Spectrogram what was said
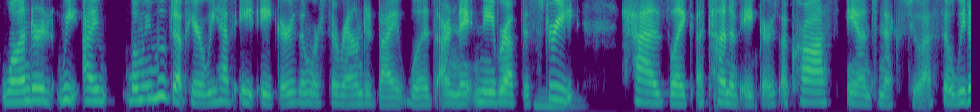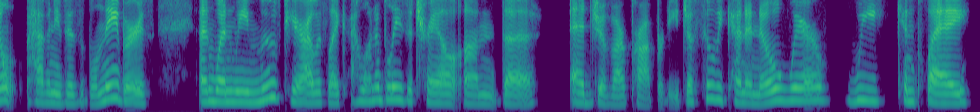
wandered we i when we moved up here we have eight acres and we're surrounded by woods. Our na- neighbor up the street mm. has like a ton of acres across and next to us. So we don't have any visible neighbors. And when we moved here i was like i want to blaze a trail on the edge of our property just so we kind of know where we can play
